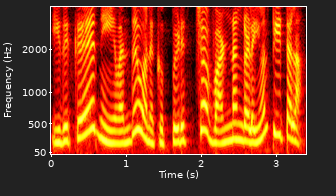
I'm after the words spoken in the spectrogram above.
இதுக்கு நீ வந்து உனக்கு பிடிச்ச வண்ணங்களையும் தீட்டலாம்.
